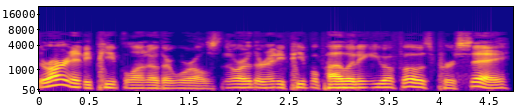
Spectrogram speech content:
there aren't any people on other worlds, nor are there any people piloting UFOs per se,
